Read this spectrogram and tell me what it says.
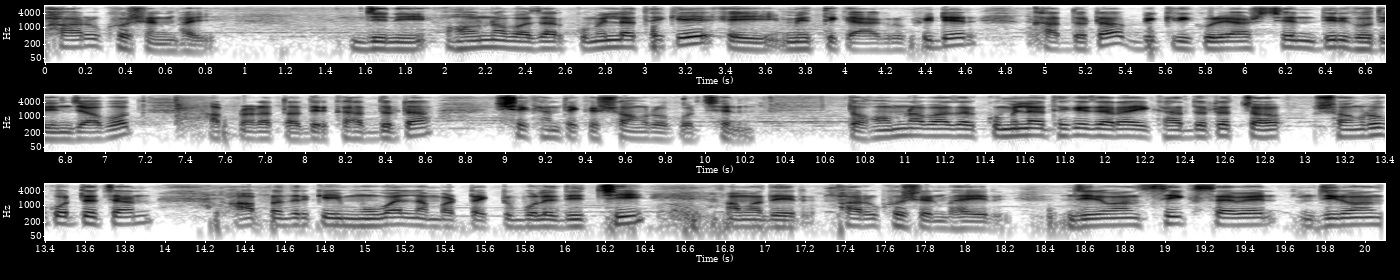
ফারুক হোসেন ভাই। যিনি হোমনা বাজার কুমিল্লা থেকে এই মৃত্তিকা অ্যাগ্রোফিডের খাদ্যটা বিক্রি করে আসছেন দীর্ঘদিন যাবৎ। আপনারা তাদের খাদ্যটা সেখান থেকে সংগ্রহ করছেন। তো হোমনা বাজার কুমিল্লা থেকে যারা এই খাদ্যটা সংগ্রহ করতে চান, আপনাদেরকে এই মোবাইল নাম্বারটা একটু বলে দিচ্ছি। আমাদের ফারুক হোসেন ভাইয়ের zero one six seven, zero one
